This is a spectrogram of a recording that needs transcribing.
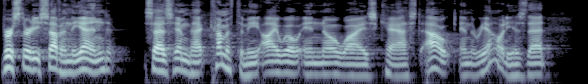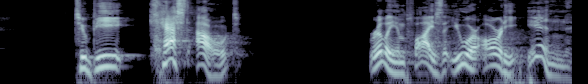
verse 37, the end, says, Him that cometh to me, I will in no wise cast out. And the reality is that to be cast out really implies that you were already in.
